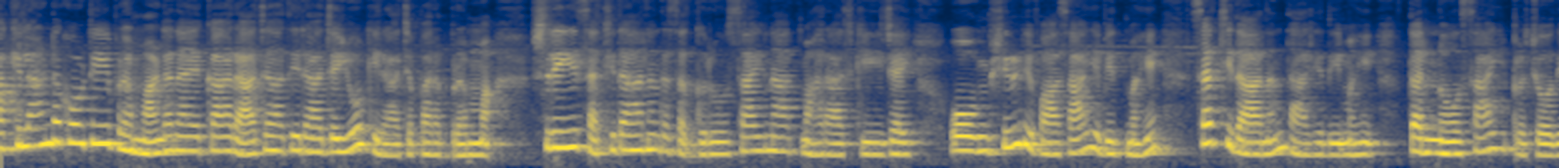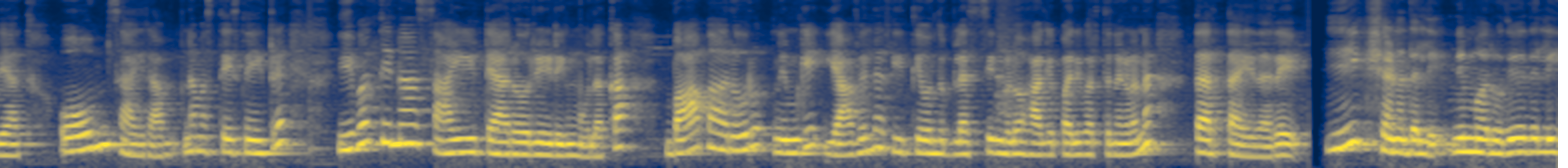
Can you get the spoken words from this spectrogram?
ಅಖಿಲಾಂಡಕೋಟಿ ಬ್ರಹ್ಮಾಂಡ ನಾಯಕ ರಾಜಾದಿರಾಜ ಯೋಗಿರಾಜ ಪರಬ್ರಹ್ಮ, ಶ್ರೀ ಸಚ್ಚಿದಾನಂದ ಸದ್ಗುರು ಸಾಯಿನಾಥ್ ಮಹಾರಾಜ್ ಕಿ ಜೈ. ಓಂ ಶಿರಡಿವಾಸಾಯ ವಿದ್ಮಹೆ, ಸಚ್ಚಿದಾನಂದಾಯ ಧೀಮಹಿ. ತನ್ನೋ ಸಾಯಿ ಪ್ರಚೋದಯಾತ್. ಓಂ ಸಾಯಿರಾಮ್. ನಮಸ್ತೆ ಸ್ನೇಹಿತರೆ, ಇವತ್ತಿನ ಸಾಯಿ ಟ್ಯಾರೋ ರೀಡಿಂಗ್ ಮೂಲಕ ಬಾಬಾರವರು ನಿಮಗೆ ಯಾವೆಲ್ಲ ರೀತಿಯ ಒಂದು ಬ್ಲೆಸ್ಸಿಂಗ್ಗಳು ಹಾಗೆ ಪರಿವರ್ತನೆಗಳನ್ನು ತರ್ತಾ ಇದ್ದಾರೆ. ಈ ಕ್ಷಣದಲ್ಲಿ ನಿಮ್ಮ ಹೃದಯದಲ್ಲಿ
